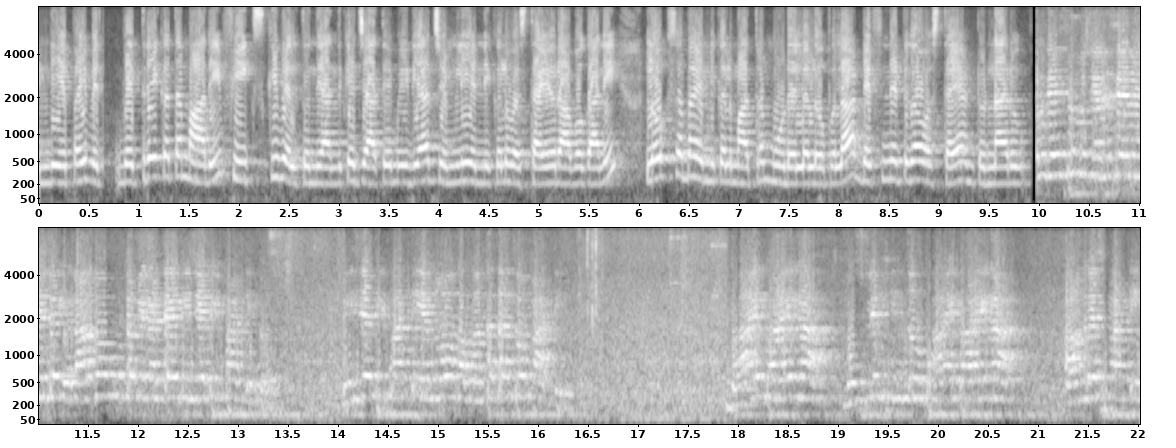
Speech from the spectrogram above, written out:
ఎన్డీఏపై వ్యతిరేకత మారి ఫీక్స్కి వెళ్తుంది. అందుకే జాతీయ మీడియా జమిలీ ఎన్నికలు వస్తాయో రావో గాని లోక్సభ ఎన్నికలు మాత్రం మూడేళ్ళ లోపల డెఫినెట్గా వస్తాయి అంటున్నారు. బీజేపీ పార్టీ ఏమో ఒక మతతత్వ పార్టీ. భాయ్ భాయిగా ముస్లిం హిందూ భాయ్ భాయిగా కాంగ్రెస్ పార్టీ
